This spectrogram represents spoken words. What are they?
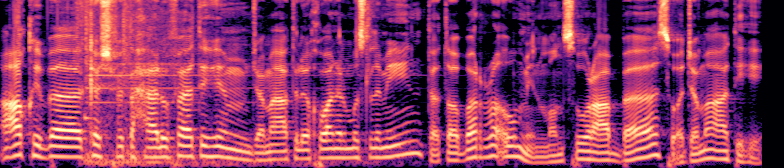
عقب كشف تحالفاتهم جماعة الإخوان المسلمين تتبرأ من منصور عباس وجماعته.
